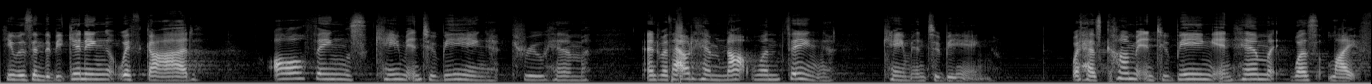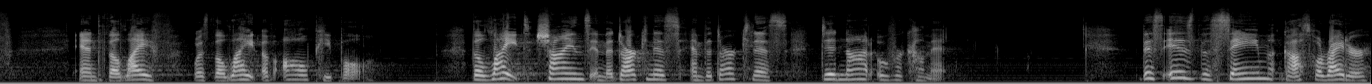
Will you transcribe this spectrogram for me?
He was in the beginning with God. All things came into being through him, and without him, not one thing came into being. What has come into being in him was life, and the life was the light of all people. The light shines in the darkness, and the darkness did not overcome it. This is the same gospel writer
